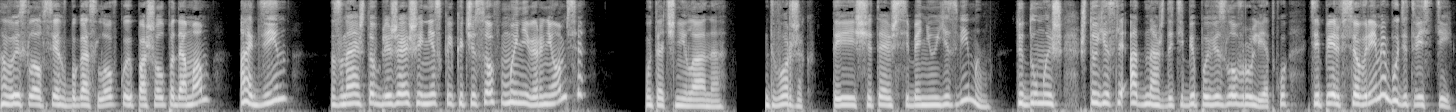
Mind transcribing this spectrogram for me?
Выслал всех в богословку и пошел по домам? Один? Зная, что в ближайшие несколько часов мы не вернемся? уточнила она. Дворжик, ты считаешь себя неуязвимым? Ты думаешь, что если однажды тебе повезло в рулетку, теперь все время будет вести?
